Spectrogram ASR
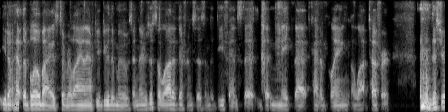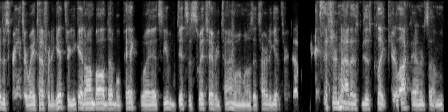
you don't have the blow bys to rely on after you do the moves, and there's just a lot of differences in the defense that that make that kind of playing a lot tougher. this year the screens are way tougher to get through. You get on ball double pick, boy, it's you it's a switch every time almost. It's hard to get through double picks if you're not a just like pure lockdown or something.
